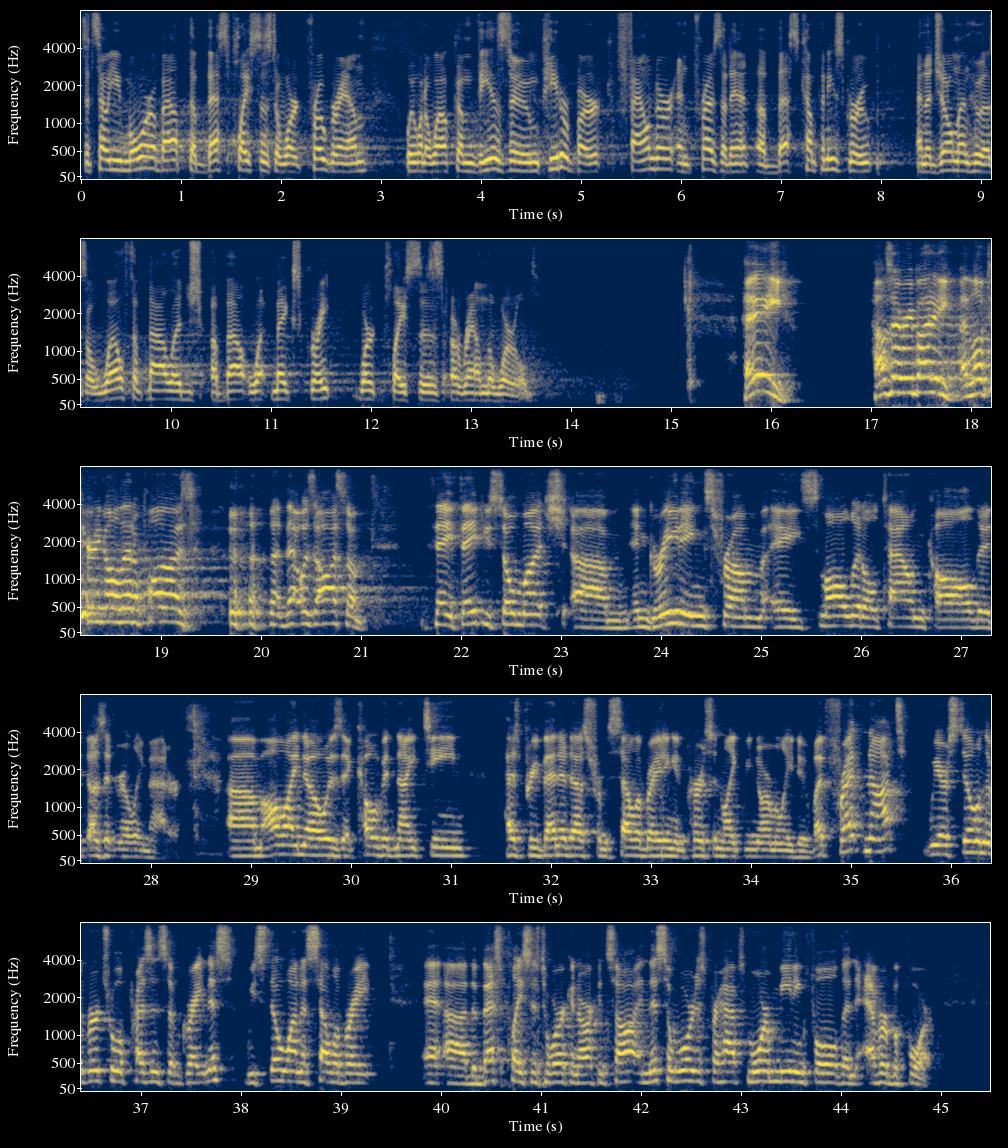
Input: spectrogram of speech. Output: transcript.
To tell you more about the Best Places to Work program, we want to welcome via Zoom Peter Burke, founder and president of Best Companies Group, and a gentleman who has a wealth of knowledge about what makes great workplaces around the world. Hey, how's everybody? I loved hearing all that applause. that was awesome. Hey, thank you so much. Um, and greetings from a small little town called, it doesn't really matter. Um, all I know is that COVID 19 has prevented us from celebrating in person like we normally do. But fret not, we are still in the virtual presence of greatness. We still want to celebrate uh, the best places to work in Arkansas, and this award is perhaps more meaningful than ever before.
